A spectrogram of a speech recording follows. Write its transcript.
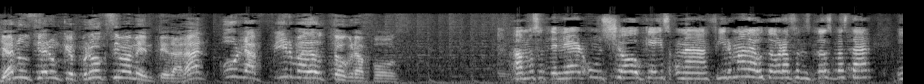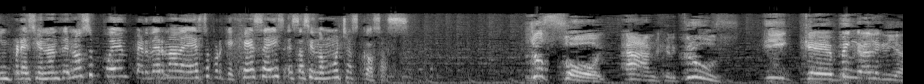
Y anunciaron que próximamente darán una firma de autógrafos. Vamos a tener un showcase, una firma de autógrafos, entonces va a estar impresionante. No se pueden perder nada de esto porque G6 está haciendo muchas cosas. Yo soy Ángel Cruz y que venga la alegría.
